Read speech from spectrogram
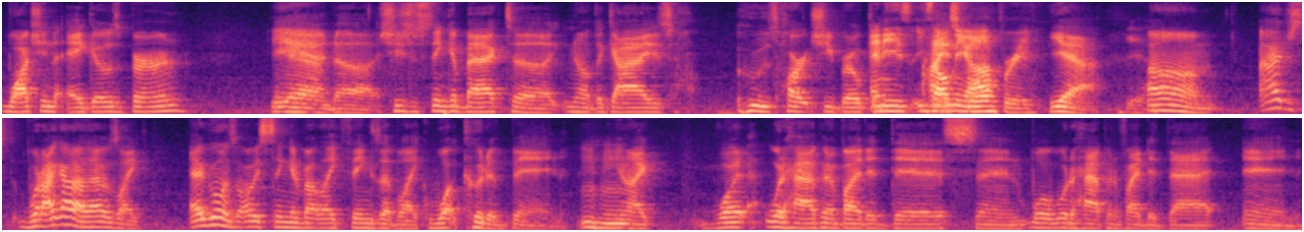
watching the egos burn Yeah. and uh she's just thinking back to you know the guys whose heart she broke and he's he's on the school. Opry. Yeah. Yeah. Um, I just what I got out of that was like everyone's always thinking about like things of like what could have been. Mm-hmm. You know, like what would happen if I did this, and what would have happened if I did that, and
